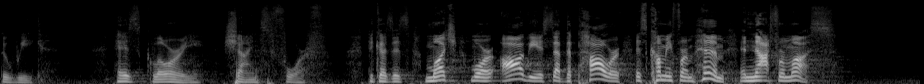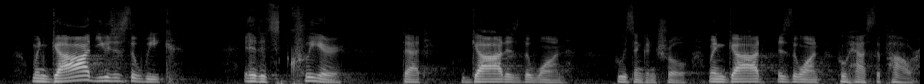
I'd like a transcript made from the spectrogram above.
the weak, his glory shines forth. Because it's much more obvious that the power is coming from him and not from us. When God uses the weak, it is clear that God is the one who is in control, when God is the one who has the power.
